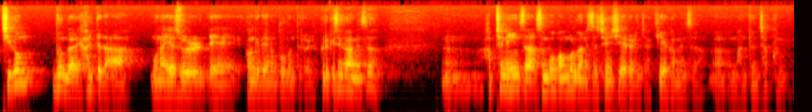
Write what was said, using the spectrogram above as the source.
지금 뭔가 할 때다 문화예술에 관계되는 부분들을 그렇게 생각하면서 어, 합천의 인사 성보박물관에서 전시회를 이제 기획하면서 어, 만든 작품입니다.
